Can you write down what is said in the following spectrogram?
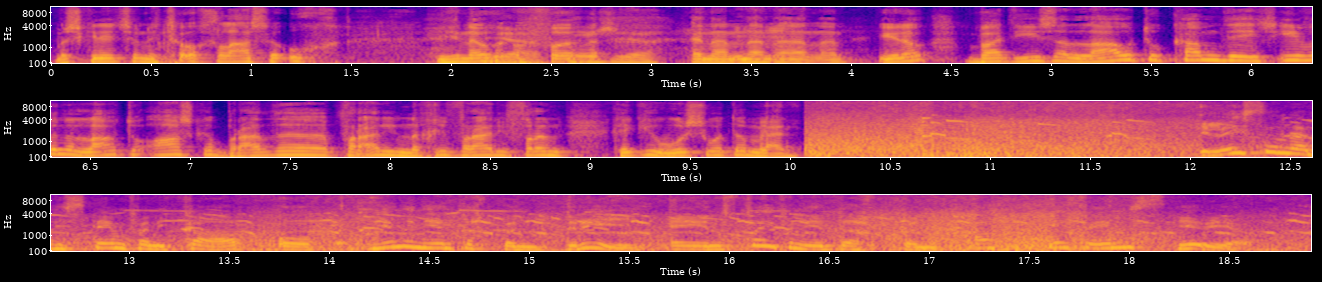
Miskien het sy net 'n glas oog. You know, Yeah, of of, uh, course, yeah. and, and, and, and, and you know, but he's allowed to come there. He's even allowed to ask a brother, vra die niggie, vra die vriend, kyk jy hoe's wat 'n man. Jy luister na die stem van die Kaap op 91.3 en 95.8 FM stereo.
